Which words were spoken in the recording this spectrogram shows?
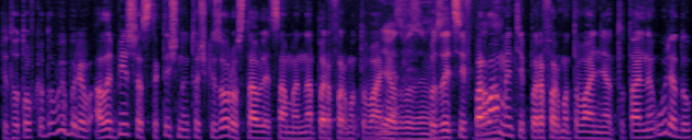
підготовка до виборів, але більше з тактичної точки зору ставлять саме на переформатування позицій в парламенті, переформатування тотального уряду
